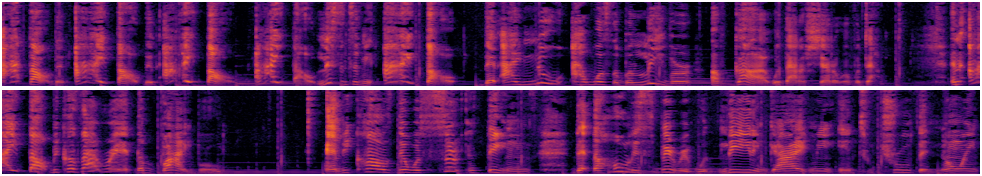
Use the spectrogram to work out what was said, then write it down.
I thought that I thought that I thought, I thought, listen to me, I thought that I knew I was a believer of God without a shadow of a doubt. And I thought because I read the Bible and because there were certain things that the Holy Spirit would lead and guide me into truth and knowing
